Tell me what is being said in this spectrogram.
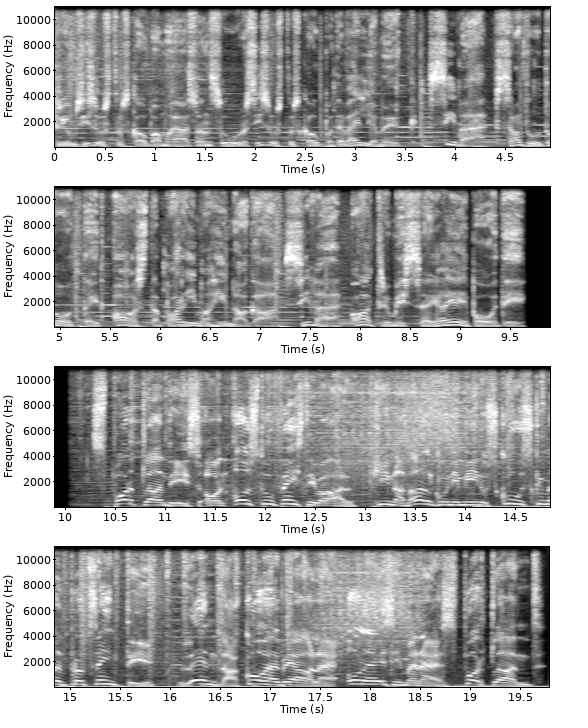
Aatrium sisustuskaubamajas on suur sisustuskaupade väljamüük. Sive, sadu tooteid aasta parima hinnaga. Sive. Aatriumisse ja e-poodi. Sportlandis on ostufestival, hinnad all kuni miinus kuuskümmend protsenti. lenda kohe peale, ole esimene, Sportland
